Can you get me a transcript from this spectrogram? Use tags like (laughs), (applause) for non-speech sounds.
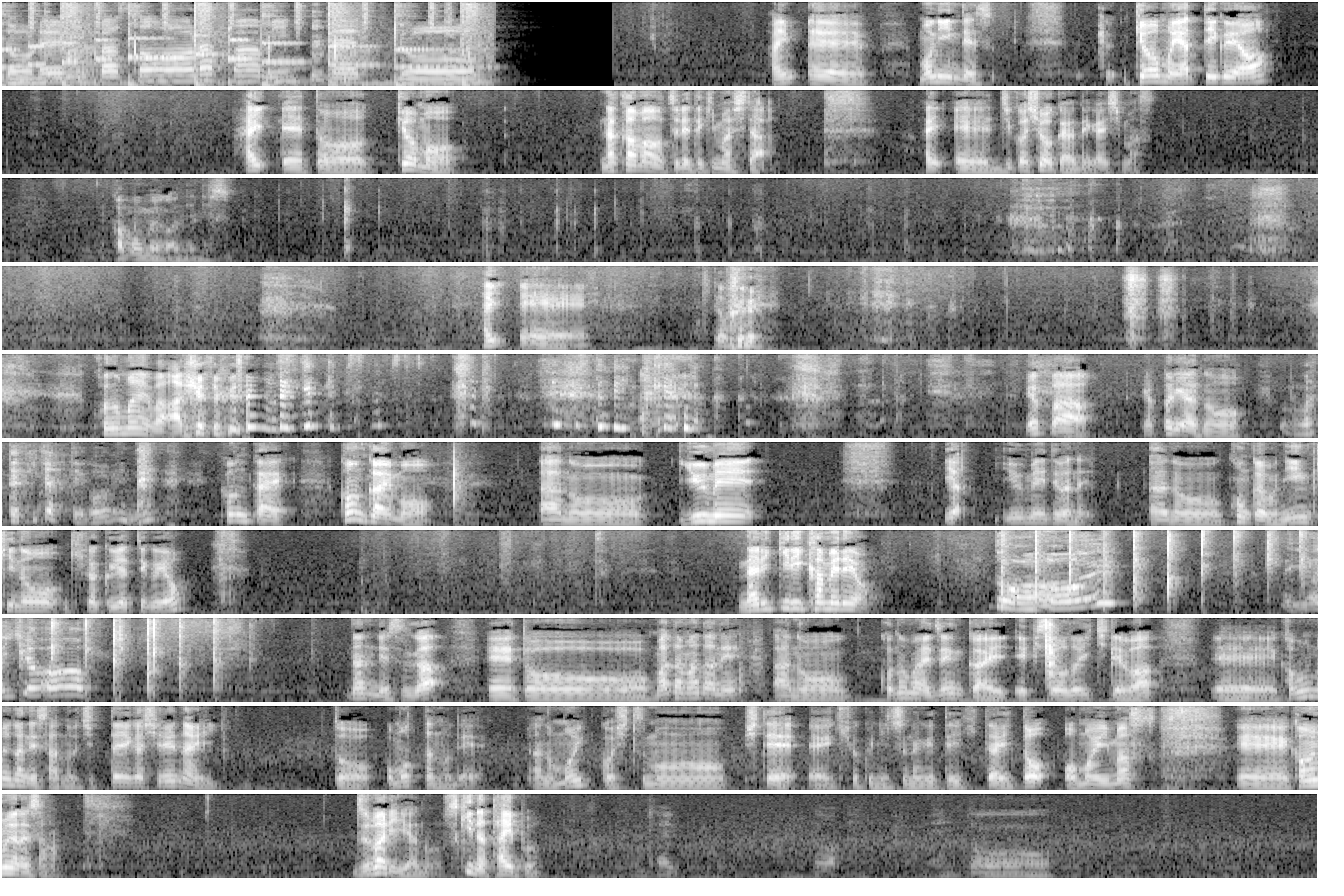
ドレミファソラファミレッドはい、えー、モニンです。今日もやっていくよ。はい、えっ、ー、と、今日も仲間を連れてきました。はい、えー、自己紹介お願いします。カモメガネです。はい、えー、この前はありがとうございます。やっぱ、やっぱりあの、また来ちゃってごめんね。今回今回もあのー有名いや有名ではないあのー今回も人気の企画やっていくよなりきりカメレオン。どーい。よいしょ。なんですがえっ、とまだまだねあのーこの前前回エピソード1では、えー、カモメガネさんの実態が知れないと思ったのであのもう一個質問をして、えー企画につなげていきたいと思います。えー、カモメガネさん。ズバリあの好きなタイプはタイプはえっと、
